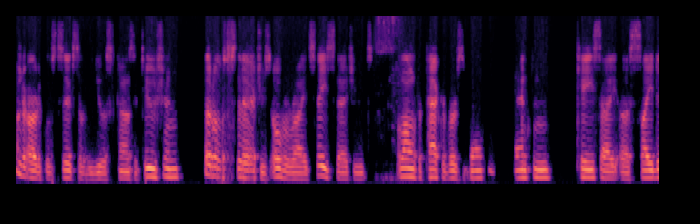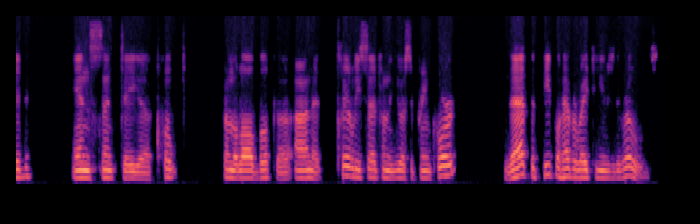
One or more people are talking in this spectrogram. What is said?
under Article Six of the U.S. Constitution. Federal statutes override state statutes, along with the Packard versus Banton case I uh, cited and sent a uh, quote from the law book uh, on that clearly said from the U.S. Supreme Court that the people have a right to use the roads,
